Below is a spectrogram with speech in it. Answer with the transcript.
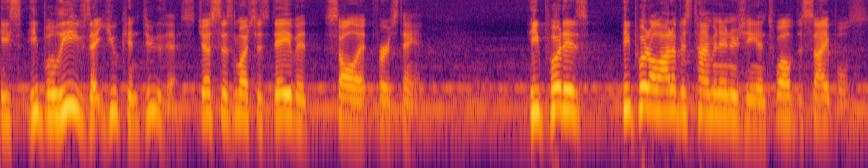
He's, he believes that you can do this just as much as David saw it firsthand. He put, his, he put a lot of his time and energy in 12 disciples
